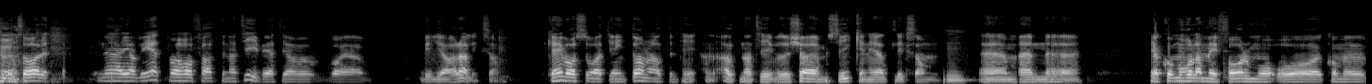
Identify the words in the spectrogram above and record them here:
jag sa det, när jag vet vad jag har för alternativ vet jag vad jag vill göra liksom. Det kan ju vara så att jag inte har några alternativ och då kör jag musiken helt liksom. Mm. Eh, men eh, jag kommer hålla mig i form och, och kommer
